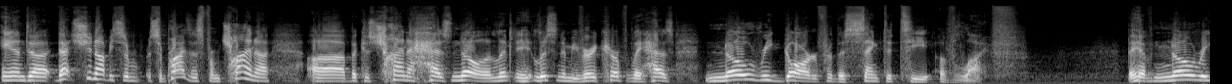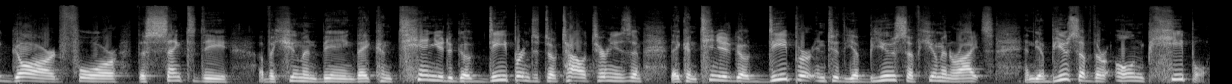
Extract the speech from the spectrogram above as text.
and uh, that should not be su- surprises from China uh, because China has no, listen to me very carefully, has no regard for the sanctity of life. They have no regard for the sanctity of a human being. They continue to go deeper into totalitarianism. They continue to go deeper into the abuse of human rights and the abuse of their own people.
